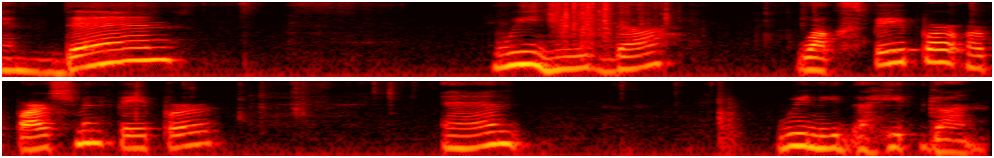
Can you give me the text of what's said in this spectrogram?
and then we need the wax paper or parchment paper. And we need a heat gun.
